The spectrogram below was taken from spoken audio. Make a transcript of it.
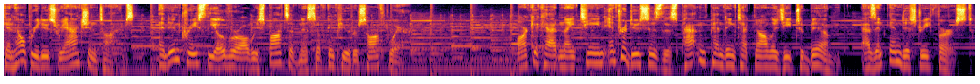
can help reduce reaction times and increase the overall responsiveness of computer software. ArchiCAD 19 introduces this patent-pending technology to BIM as an industry first.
